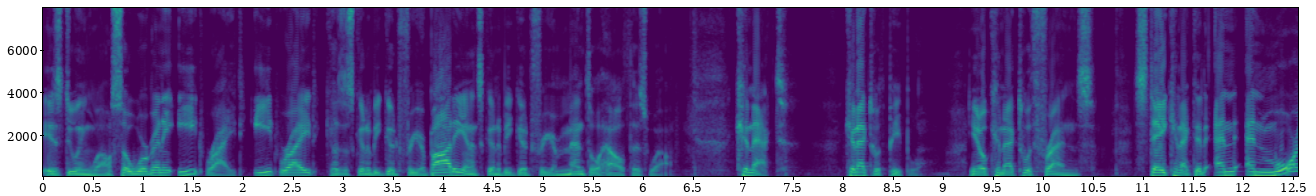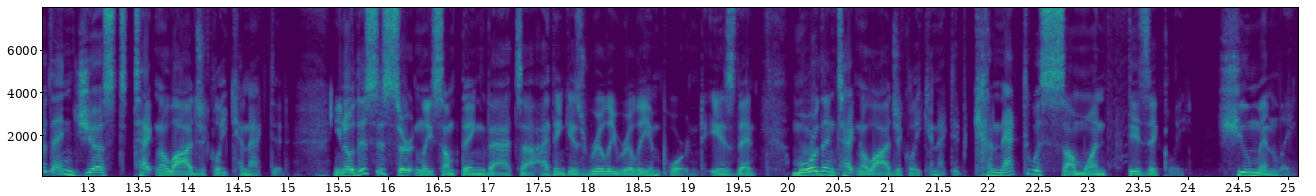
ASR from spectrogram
is doing well. So we're going to eat right. Eat right because it's going to be good for your body and it's going to be good for your mental health as well. Connect. Connect with people. You know, connect with friends stay connected and and more than just technologically connected. You know this is certainly something that uh, i think is really really important is that more than technologically connected connect with someone physically humanly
